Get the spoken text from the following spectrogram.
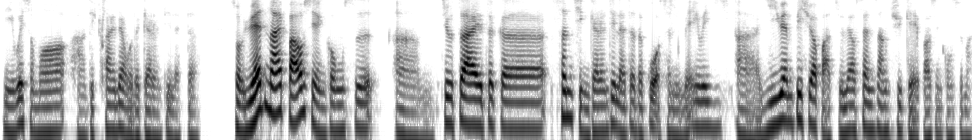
你为什么啊 decline 掉我的 guarantee letter？说原来保险公司，嗯，就在这个申请 guarantee letter 的过程里面，因为啊医院必须要把资料送上去给保险公司嘛，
